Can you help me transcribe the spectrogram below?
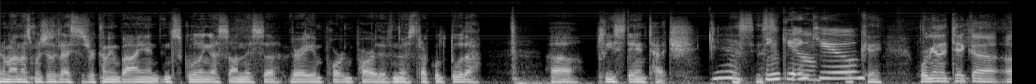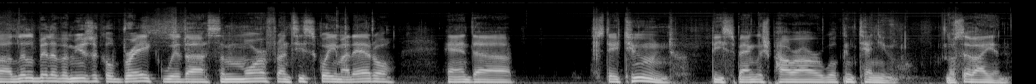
Hermanas, muchas gracias for coming by and, and schooling us on this uh, very important part of nuestra cultura. Uh, please stay in touch. Yes, thank you. Thank you. Okay, we're going to take a, a little bit of a musical break with uh, some more Francisco y Madero, and uh, stay tuned. The Spanglish Power Hour will continue. No se vayan.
